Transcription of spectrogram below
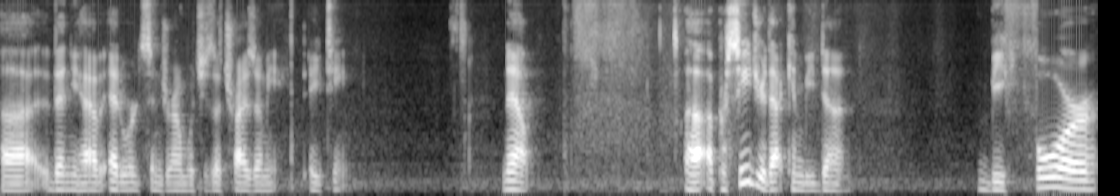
Uh, then you have Edwards syndrome, which is a trisomy 18. Now, uh, a procedure that can be done before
